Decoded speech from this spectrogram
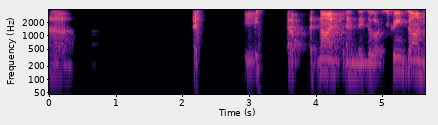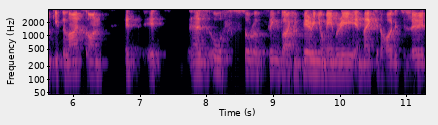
uh, at night and there's a lot of screen time, you keep the lights on, it, it has all sort of things like impairing your memory and makes it harder to learn.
